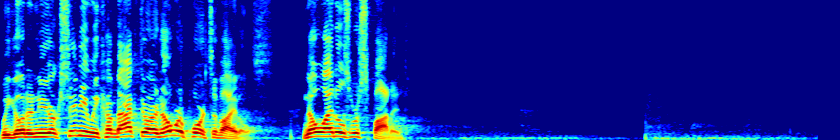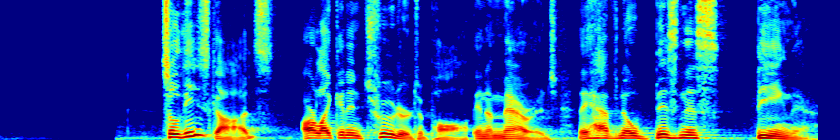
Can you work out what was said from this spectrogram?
We go to New York City, we come back, there are no reports of idols. No idols were spotted. So these gods are like an intruder to Paul in a marriage. They have no business being there.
